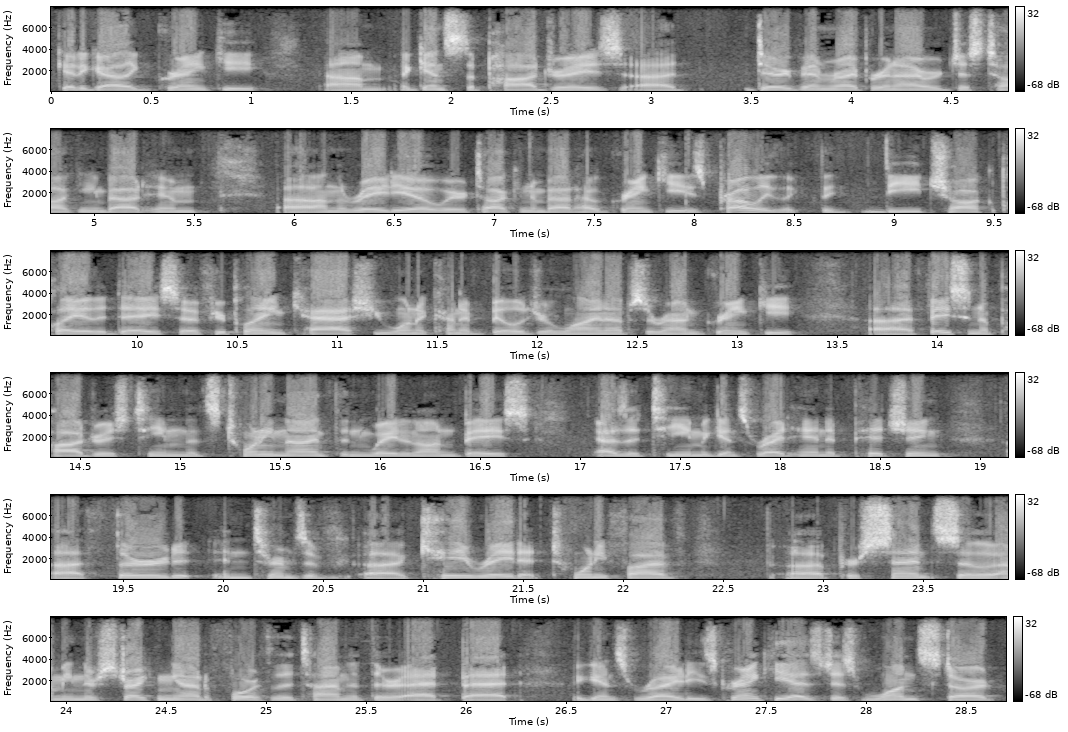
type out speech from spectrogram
get a guy like Greinke um, against the Padres. Uh, Derek VanRiper and I were just talking about him uh, on the radio. We were talking about how Greinke is probably like the, the chalk play of the day. So if you're playing cash, you want to kind of build your lineups around Greinke. Uh, facing a Padres team that's 29th and weighted on base as a team against right-handed pitching, uh, third in terms of uh, K rate at 25 uh, percent. So I mean, they're striking out a fourth of the time that they're at bat against righties. Greinke has just one start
